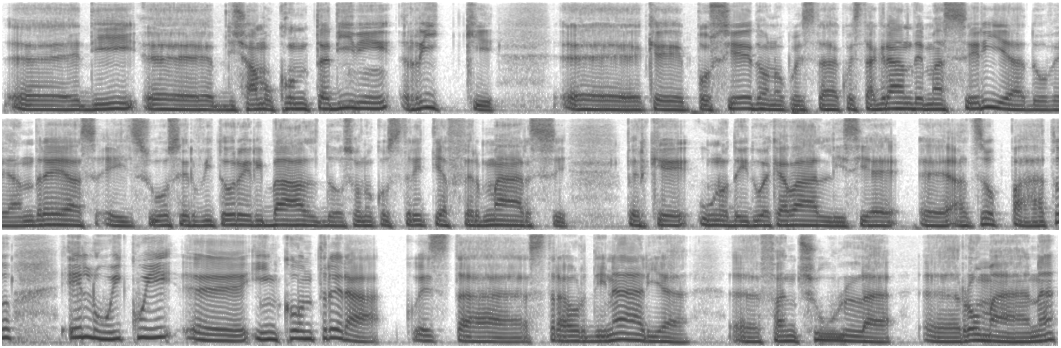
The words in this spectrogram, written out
eh, di eh, diciamo contadini ricchi. Eh, che possiedono questa, questa, grande masseria dove Andreas e il suo servitore Ribaldo sono costretti a fermarsi perché uno dei due cavalli si è eh, azzoppato e lui qui eh, incontrerà questa straordinaria eh, fanciulla eh, romana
